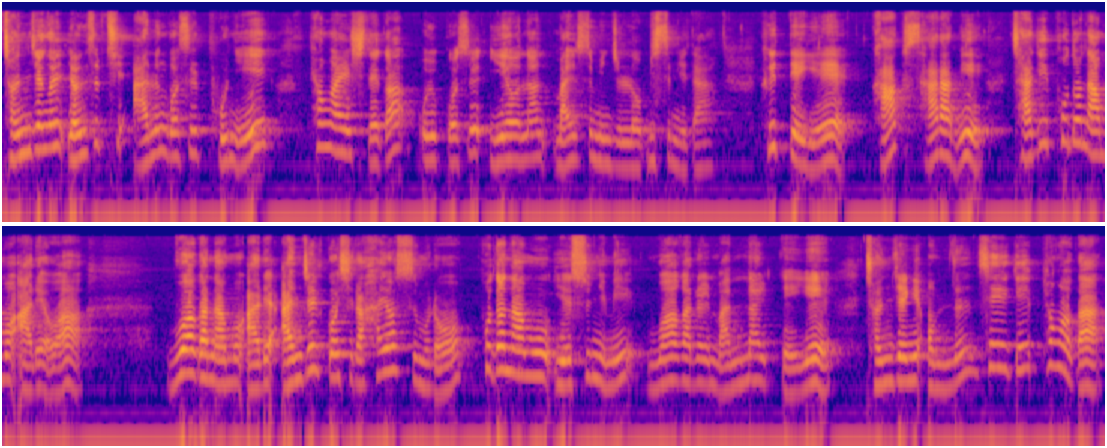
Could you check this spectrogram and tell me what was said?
전쟁을 연습치 않은 것을 보니 평화의 시대가 올 것을 예언한 말씀인 줄로 믿습니다. 그때에 각 사람이 자기 포도나무 아래와 무화과 나무 아래 앉을 것이라 하였으므로 포도나무 예수님이 무화과를 만날 때에 전쟁이 없는 세계 평화가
